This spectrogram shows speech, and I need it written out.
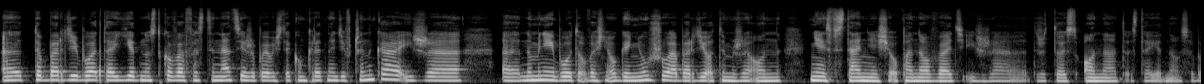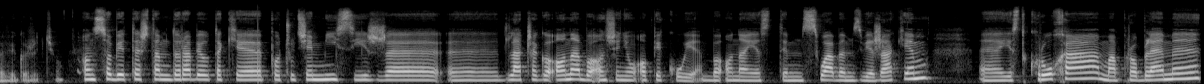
E, to bardziej była ta jednostkowa fascynacja, że pojawia się ta konkretna dziewczynka i że no mniej było to właśnie o geniuszu, a bardziej o tym, że on nie jest w stanie się opanować i że, że to jest ona, to jest ta jedna osoba w jego życiu. On sobie też tam dorabiał takie poczucie misji, że y, dlaczego ona, bo on się nią opiekuje, bo ona jest tym słabym zwierzakiem, y, jest krucha, ma problemy,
